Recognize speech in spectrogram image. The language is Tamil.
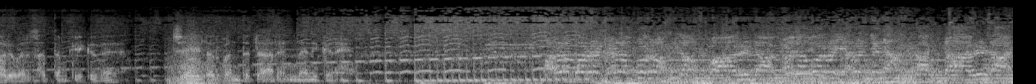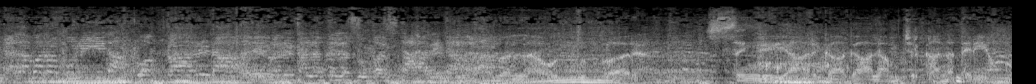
பாருவர் சத்தம் கேக்குது. ஜெயிலர் வந்துட்டாருன்னு நினைக்கிறேன். நல்லா ஒத்துப்பாரு. சிங்க யாருக்காக ஆலாமிச்சிருக்கான்னு தெரியும்.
